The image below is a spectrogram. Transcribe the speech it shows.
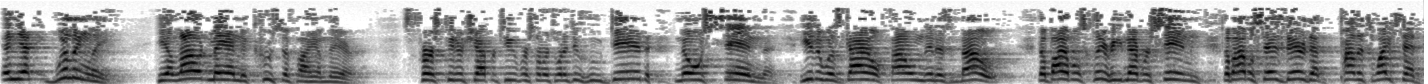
And yet willingly, he allowed man to crucify him there. First Peter chapter 2 verse number 22, who did no sin. Neither was guile found in his mouth. The Bible's clear he never sinned. The Bible says there that Pilate's wife said,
